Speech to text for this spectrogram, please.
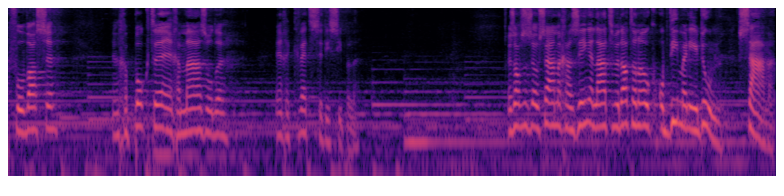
volwassen en gepokte en gemazelde en gekwetste discipelen. Dus als we zo samen gaan zingen, laten we dat dan ook op die manier doen, samen.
